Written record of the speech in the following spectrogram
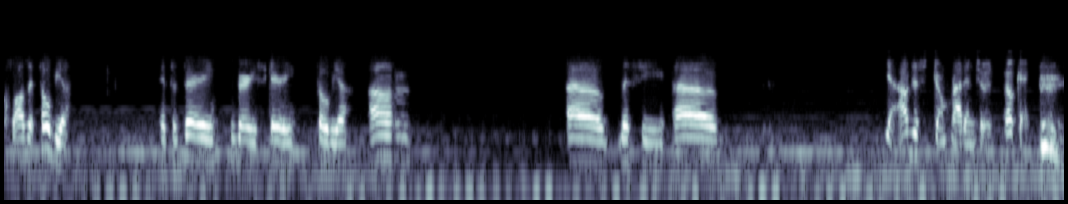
closet phobia. It's a very, very scary phobia. Um, uh, let's see. Uh, yeah, I'll just jump right into it. Okay.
